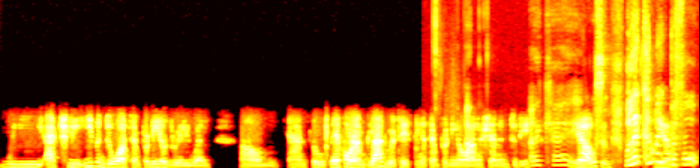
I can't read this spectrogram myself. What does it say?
we actually even do our Tempranillos really well. Um, and so therefore I'm glad we're tasting a Tempranillo and a Chenin today. Okay, yeah. awesome. Well, let, can I, yeah. before,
